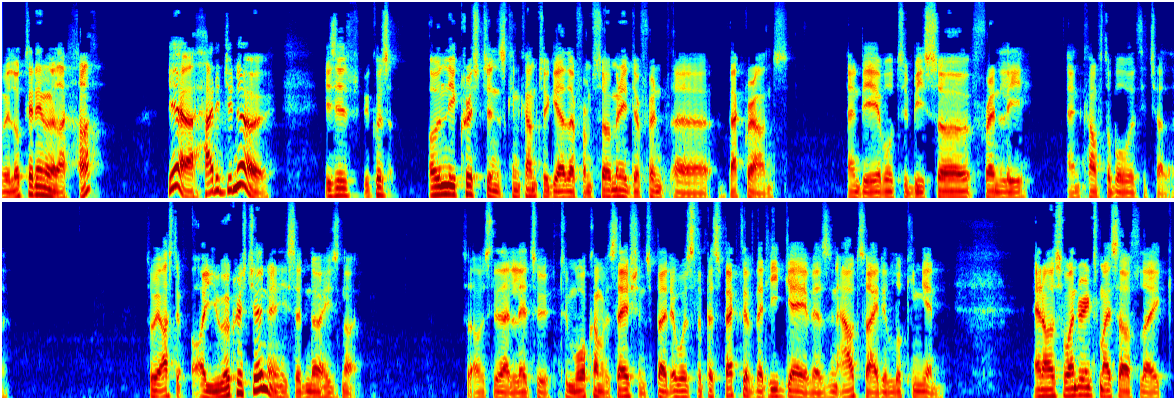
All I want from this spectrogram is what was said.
And we looked at him and we are like, huh? Yeah, how did you know? He says, because only Christians can come together from so many different uh, backgrounds and be able to be so friendly and comfortable with each other. So we asked him, Are you a Christian? And he said, No, he's not. So obviously that led to, to more conversations, but it was the perspective that he gave as an outsider looking in. And I was wondering to myself, like,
